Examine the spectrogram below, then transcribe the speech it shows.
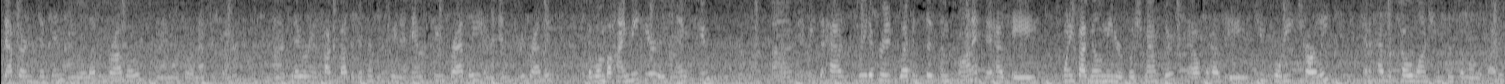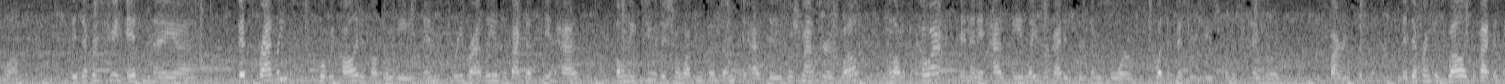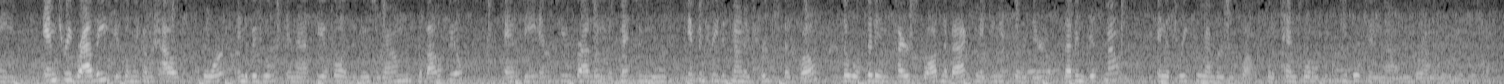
Staff Sergeant Tipton, I'm 11 Bravo, and I'm also a Master Gunner. Uh, today we're going to talk about the difference between an M2 Bradley and an M3 Bradley. The one behind me here is an M2. Uh, it means it has three different weapon systems on it. It has a 25 millimeter Bushmaster. It also has a 240 Charlie, and it has a TOW launching system on the side as well. The difference between it and the uh, FIST Bradley is what we call it. It's also a M3 Bradley is the fact that it has only two additional weapon systems. It has the Bushmaster as well, along with the coax, and then it has a laser guided system for what the fisters use for their potential firing systems. The difference as well is the fact that the M3 Bradley is only going to house four individuals in that vehicle as it moves around the battlefield and the M2 Bradley is meant to move infantry dismounted troops as well. So it will fit an entire squad in the back, making it so that there is seven dismounts and the three crew members as well. So 10 total people can uh, move around in this vehicle as well.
